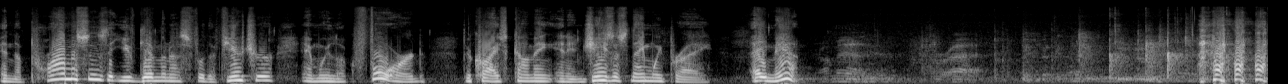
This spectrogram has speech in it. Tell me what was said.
and the promises that you've given us for the future, and we look forward to Christ coming. And in Jesus' name we pray. Amen. Ha ha ha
